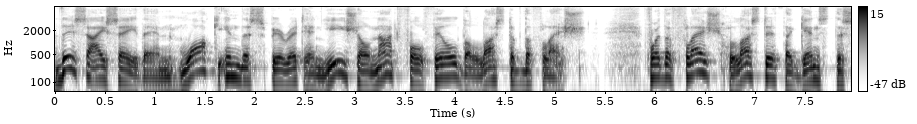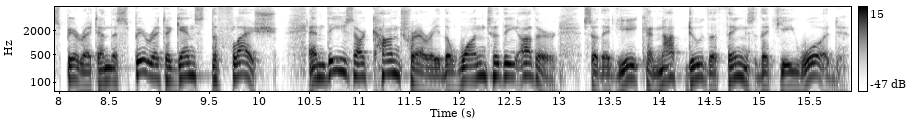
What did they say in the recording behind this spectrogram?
This I say then, walk in the Spirit, and ye shall not fulfill the lust of the flesh. For the flesh lusteth against the Spirit, and the Spirit against the flesh. And these are contrary the one to the other, so that ye cannot do the things that ye would.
